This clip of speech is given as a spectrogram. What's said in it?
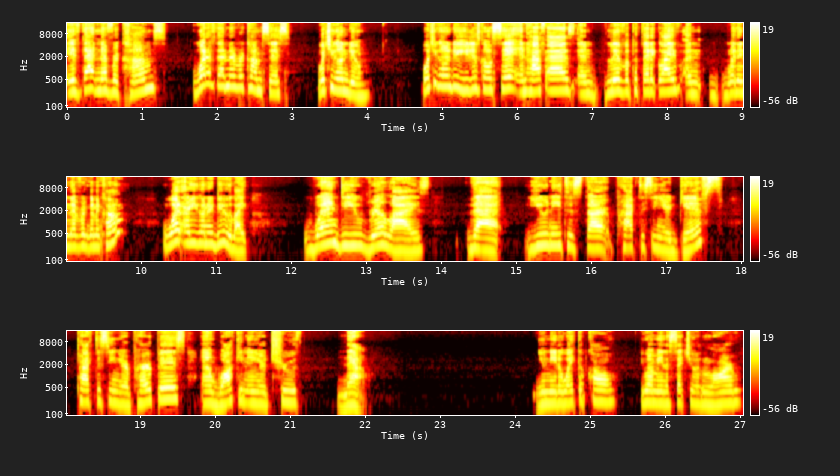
if that never comes, what if that never comes, sis? What you gonna do? What you gonna do? You just gonna sit and half-ass and live a pathetic life, and when it never gonna come? What are you gonna do? Like, when do you realize that you need to start practicing your gifts, practicing your purpose, and walking in your truth now? You need a wake up call? You want me to set you an alarm?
